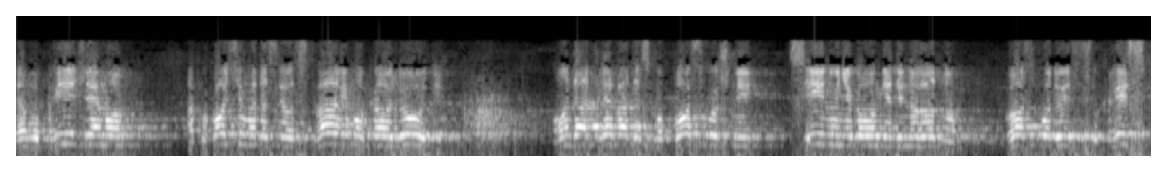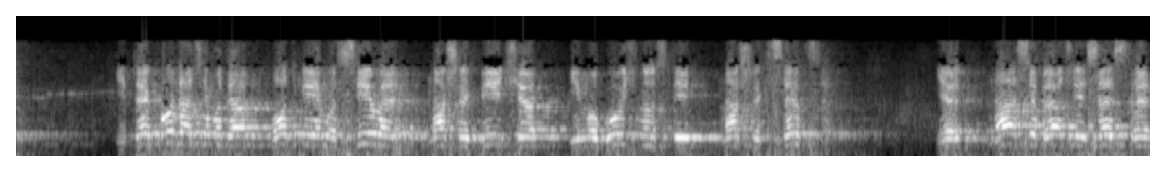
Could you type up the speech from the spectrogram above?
da mu priđemo, ako hoćemo da se ostvarimo kao ljudi, onda treba da smo poslušni Sinu njegovom jedinorodnom, Gospodu Isusu Hristu. I tek onda ćemo da otkrijemo sile našeg bića i mogućnosti našeg srca. Jer nas se, braće i sestre,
